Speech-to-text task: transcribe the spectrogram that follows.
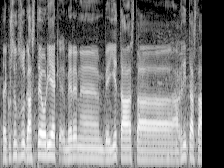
eta ikusten duzu gazte horiek beren behieta, eta agrita, eta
